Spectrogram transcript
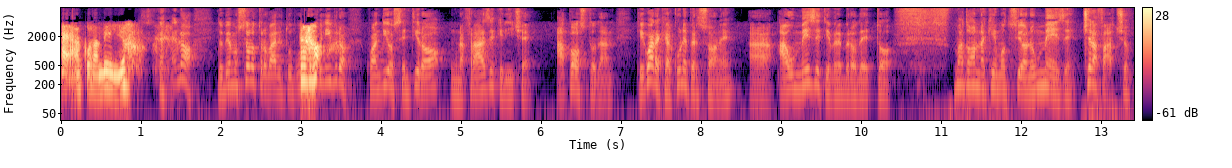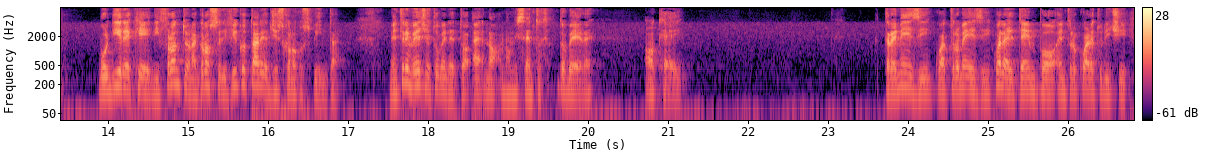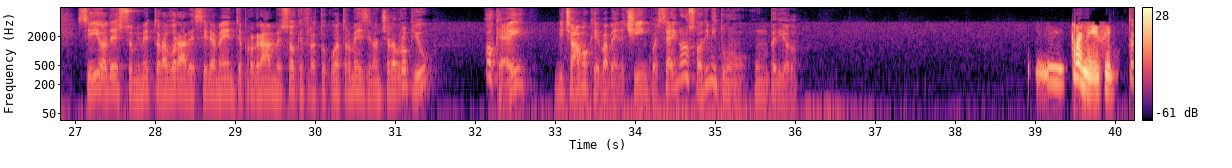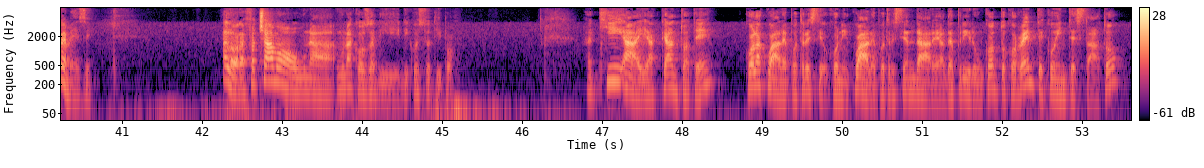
Eh, ancora meglio. Eh, no, dobbiamo solo trovare il tuo punto Però... di equilibrio quando io sentirò una frase che dice a posto Dan, che guarda che alcune persone a, a un mese ti avrebbero detto Madonna che emozione, un mese, ce la faccio. Vuol dire che di fronte a una grossa difficoltà reagiscono con spinta. Mentre invece tu mi hai detto, eh no, non mi sento tanto bene. Ok, Tre mesi? Quattro mesi? Qual è il tempo entro il quale tu dici se io adesso mi metto a lavorare seriamente, programma e so che fra quattro mesi non ce l'avrò più? Ok, diciamo che va bene, 5, 6, non lo so, dimmi tu un, un periodo. Mm, tre mesi. Tre mesi. Allora, facciamo una, una cosa di, di, questo tipo. Chi hai accanto a te con, potresti, con il quale potresti andare ad aprire un conto corrente cointestato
